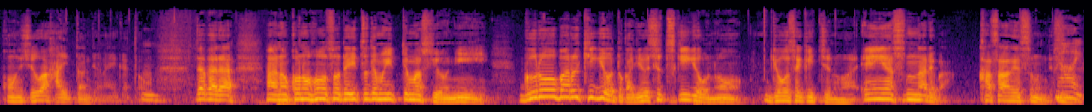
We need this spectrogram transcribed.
今週は入ったんじゃないかと。うん、だから、あの、この放送でいつでも言ってますように、グローバル企業とか輸出企業の業績っていうのは円安になれば、かさ上げするんです。はい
